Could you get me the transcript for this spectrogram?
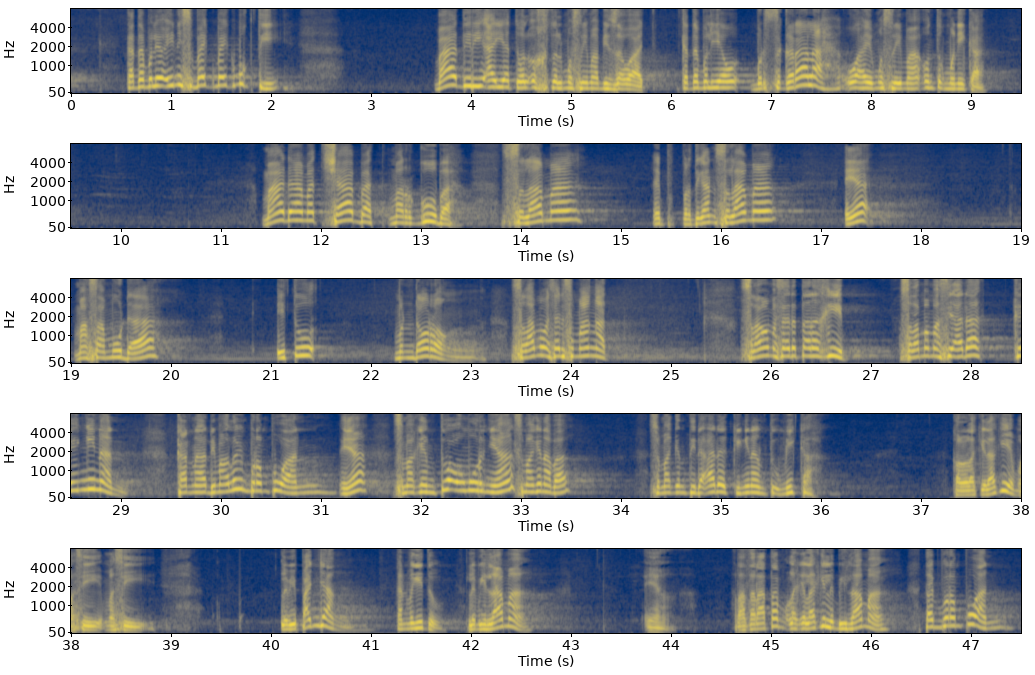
Kata beliau ini sebaik-baik bukti Badiri ayatul ukhtul muslimah bizawaj. Kata beliau, bersegeralah wahai muslimah untuk menikah. Madamat syabat margubah. Selama eh, perhatikan selama ya masa muda itu mendorong selama masih ada semangat, selama masih ada targhib, selama masih ada keinginan. Karena dimaklumi perempuan, ya, semakin tua umurnya, semakin apa? Semakin tidak ada keinginan untuk menikah. Kalau laki-laki ya masih masih lebih panjang, kan begitu, lebih lama. Ya, rata-rata laki-laki lebih lama. Tapi perempuan,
